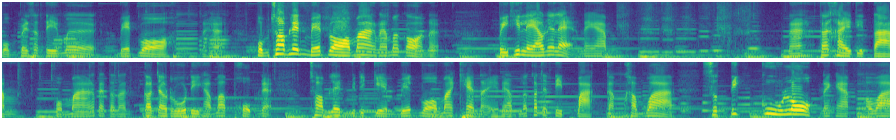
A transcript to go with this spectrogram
ผมเป็นสตรีมเมอร์เบสบอลนะฮะ ผมชอบเล่นเบสบอลมากนะเมื่อก่อนอะปีที่แล้วนี่แหละนะครับนะถ้าใครติดตามผมมาตั้งแต่ตอนนั้นก็จะรู้ดีครับว่าผมเนี่ย ชอบเล่น mini game เบสบอลมากแค่ไหนนะครับ แล้วก็จะติดปากกับคำว่า stick กู้โลกนะครับ เพราะว่า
